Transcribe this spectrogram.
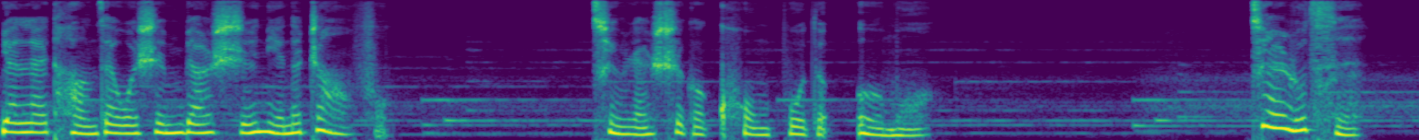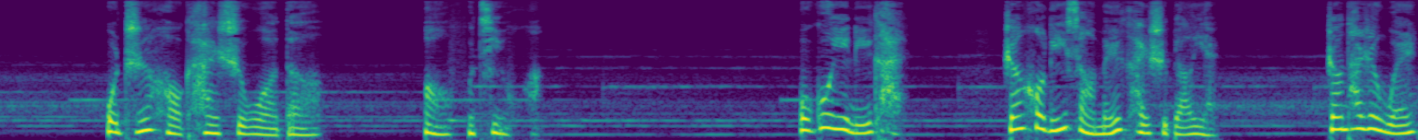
原来躺在我身边十年的丈夫，竟然是个恐怖的恶魔。既然如此，我只好开始我的报复计划。我故意离开，然后李小梅开始表演，让她认为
